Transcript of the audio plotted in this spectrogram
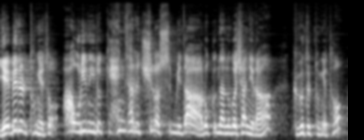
예배를 통해서 아 우리는 이렇게 행사를 치렀습니다로 끝나는 것이 아니라 그것을 통해서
